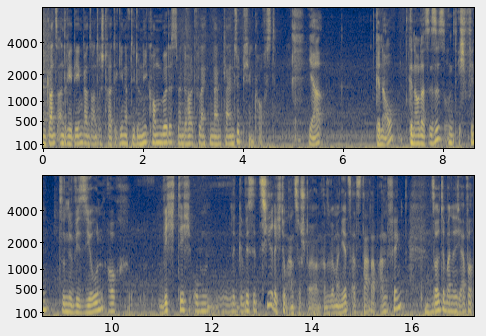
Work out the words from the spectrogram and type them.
und ganz andere Ideen, ganz andere Strategien, auf die du nie kommen würdest, wenn du halt vielleicht in deinem kleinen Süppchen kochst. Ja, genau, genau das ist es. Und ich finde so eine Vision auch wichtig, um eine gewisse Zielrichtung anzusteuern. Also wenn man jetzt als Startup anfängt, mhm. sollte man nicht einfach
